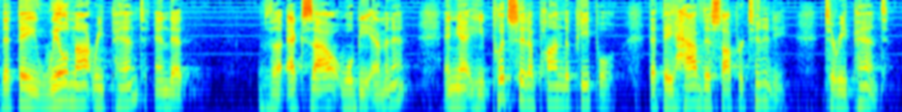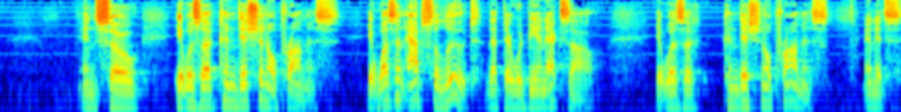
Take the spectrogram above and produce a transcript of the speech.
that they will not repent and that the exile will be imminent. And yet he puts it upon the people that they have this opportunity to repent. And so it was a conditional promise. It wasn't absolute that there would be an exile. It was a conditional promise. And it's,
